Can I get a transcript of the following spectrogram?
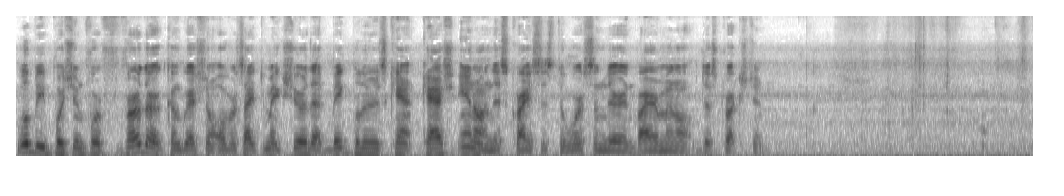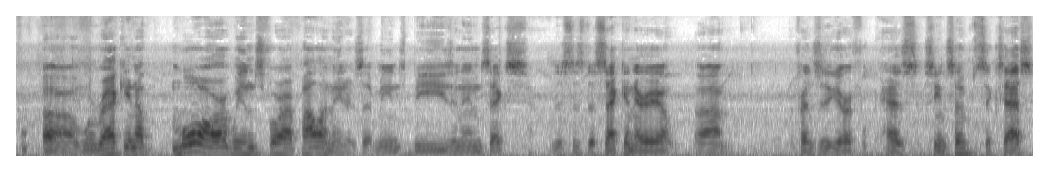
We'll be pushing for further congressional oversight to make sure that big polluters can't cash in on this crisis to worsen their environmental destruction. Uh, we're racking up more wins for our pollinators. That means bees and insects. This is the second area um, Friends of the Earth has seen some success.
